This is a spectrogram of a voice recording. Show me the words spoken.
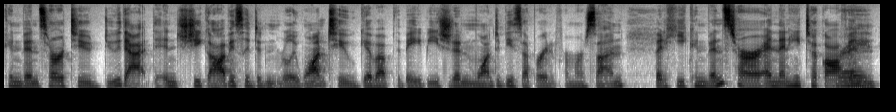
convince her to do that. And she obviously didn't really want to give up the baby. She didn't want to be separated from her son, but he convinced her. And then he took off right. and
